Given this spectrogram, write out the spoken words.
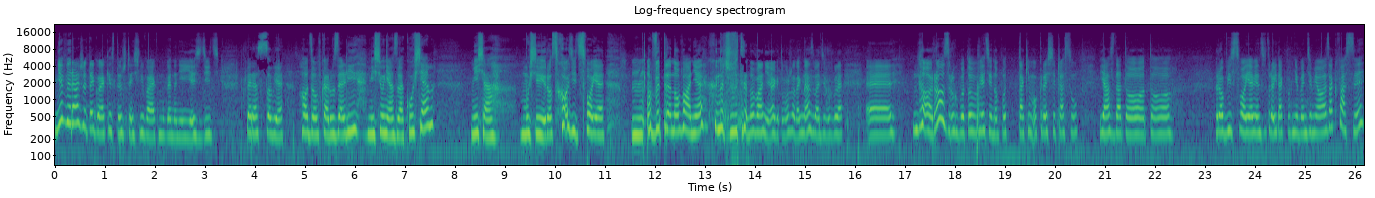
Nie wyrażę tego, jak jestem szczęśliwa, jak mogę na niej jeździć. Teraz sobie chodzą w karuzeli Misiunia z Lakusiem. Misia musi rozchodzić swoje mm, wytrenowanie, znaczy wytrenowanie, jak to można tak nazwać w ogóle, e, no rozruch, bo to wiecie, no po takim okresie czasu jazda to, to robi swoje, więc jutro i tak pewnie będzie miała zakwasy.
